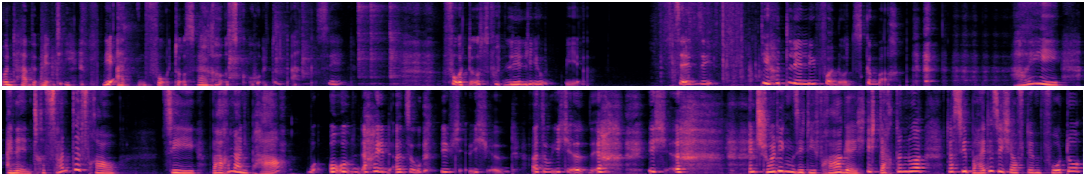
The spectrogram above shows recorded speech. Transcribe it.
und habe mir die, die alten Fotos herausgeholt und angesehen. Fotos von Lilly und mir. Sehen Sie, die hat Lilly von uns gemacht. Hui, eine interessante Frau. Sie waren ein Paar? Oh, oh nein, also ich, ich, also ich, äh, ich. Äh Entschuldigen Sie die Frage. Ich, ich dachte nur, dass Sie beide sich auf dem Foto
